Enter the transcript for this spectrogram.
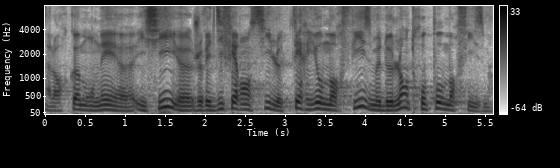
alors comme on est euh, ici, euh, je vais différencier le thériomorphisme de l'anthropomorphisme.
